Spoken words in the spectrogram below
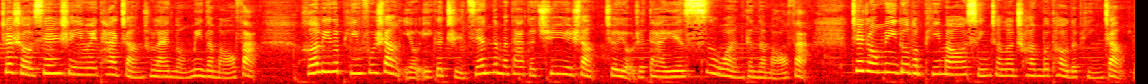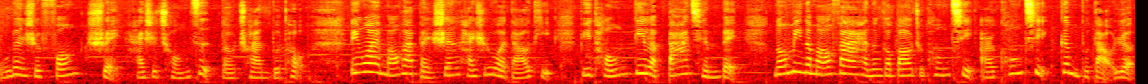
这首先是因为它长出来浓密的毛发。河狸的皮肤上有一个指尖那么大的区域上，就有着大约四万根的毛发。这种这种密度的皮毛形成了穿不透的屏障，无论是风、水还是虫子都穿不透。另外，毛发本身还是弱导体，比铜低了八千倍。浓密的毛发还能够包住空气，而空气更不导热。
